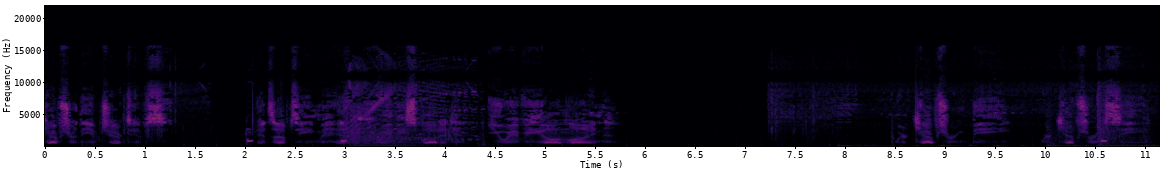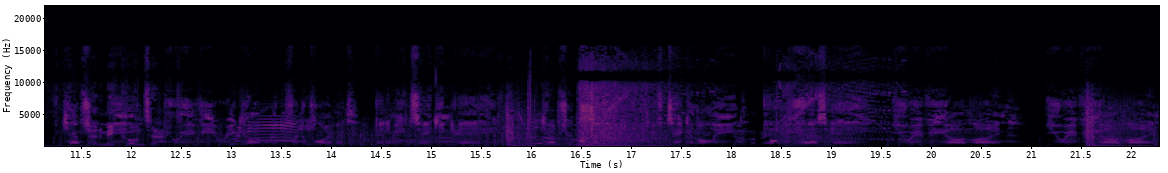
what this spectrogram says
Capture the objectives. Heads up, team. Enemy UAV spotted. UAV online. We're capturing B. We're capturing C. We captured Enemy B. contact. UAV recon ready for deployment. Enemy taking A. We captured C. We've taken the lead. Enemy has A. UAV online. UAV online.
